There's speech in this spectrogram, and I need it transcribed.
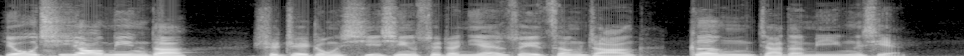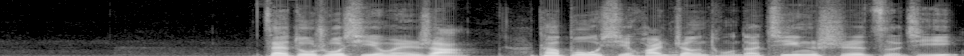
尤其要命的是，这种习性随着年岁增长更加的明显。在读书习文上。他不喜欢正统的经史子集，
